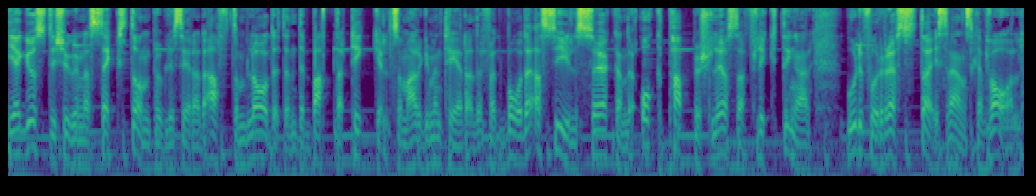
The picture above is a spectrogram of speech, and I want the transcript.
I augusti 2016 publicerade Aftonbladet en debattartikel som argumenterade för att både asylsökande och papperslösa flyktingar borde få rösta i svenska val.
